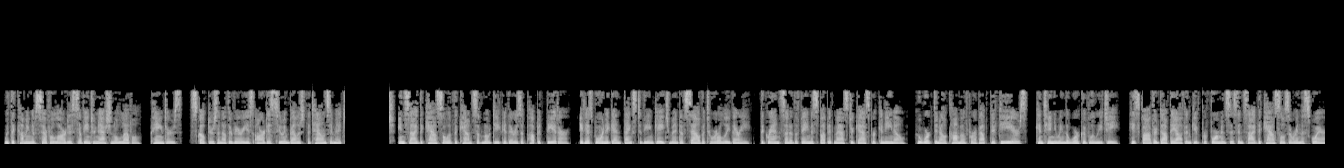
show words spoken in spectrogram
with the coming of several artists of international level, painters, sculptors and other various artists who embellished the town's image. Inside the castle of the Counts of Modica there is a puppet theater, it has born again thanks to the engagement of Salvatore Oliveri, the grandson of the famous puppet master Gaspar Canino, who worked in El Alcamo for about 50 years, continuing the work of Luigi, his father. They often give performances inside the castles or in the square.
